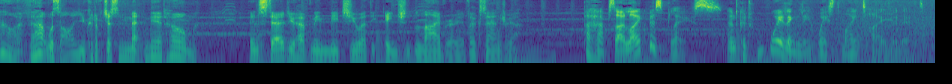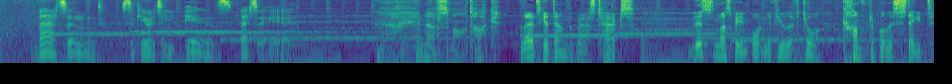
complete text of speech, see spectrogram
Oh, if that was all, you could have just met me at home. Instead, you have me meet you at the ancient library of Alexandria. Perhaps I like this place and could willingly waste my time in it. That and security is better here. Enough small talk. Let's get down to the brass tacks. This must be important if you left your comfortable estate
